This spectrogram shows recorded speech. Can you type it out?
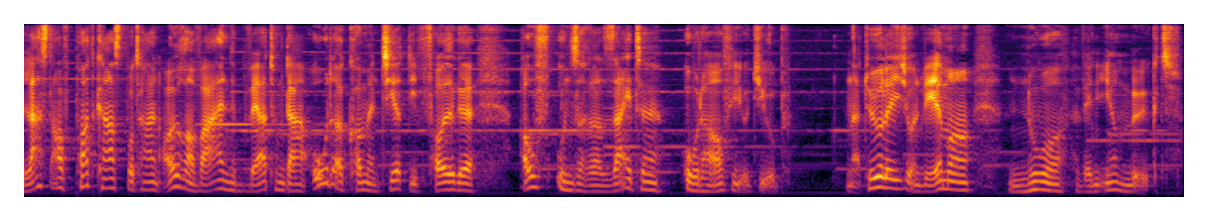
lasst auf Podcast-Portalen eurer Wahl eine Bewertung da oder kommentiert die Folge auf unserer Seite oder auf YouTube. Natürlich und wie immer nur, wenn ihr mögt.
